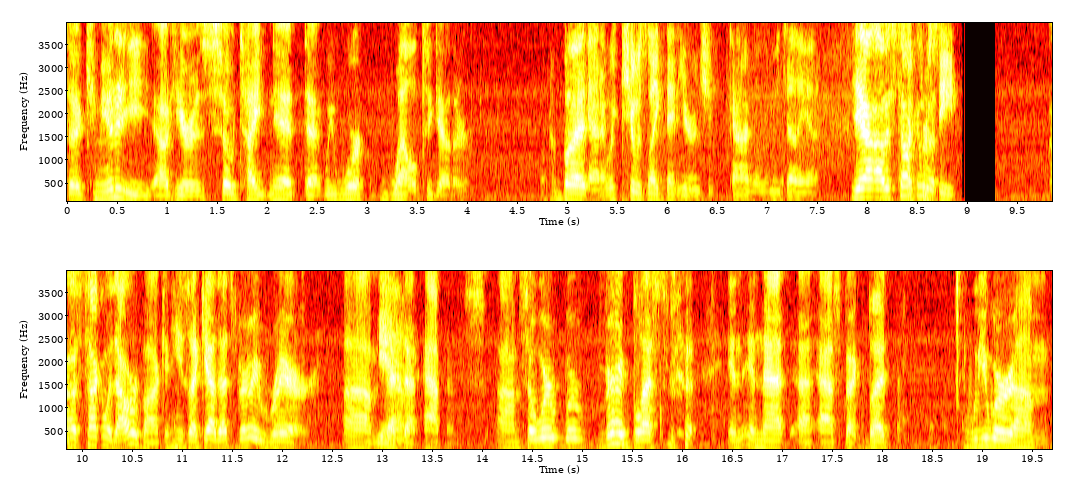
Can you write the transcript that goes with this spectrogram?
the community out here is so tight knit that we work well together. But I wish it was like that here in Chicago. Let me tell you. Yeah, I was talking proceed. I was talking with Auerbach, and he's like, "Yeah, that's very rare um, Yeah. that that happens." Um, so we're we're very blessed in in that uh, aspect. But we were um,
